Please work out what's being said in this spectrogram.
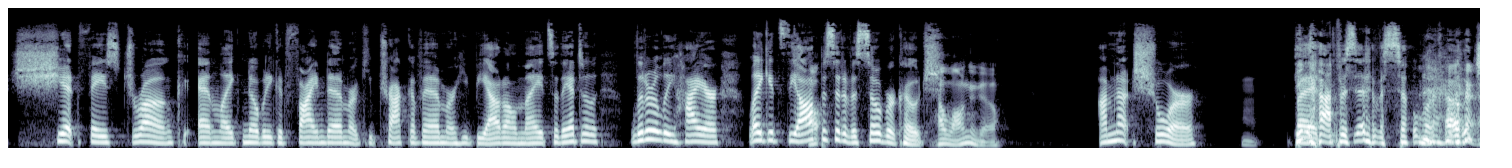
shit faced drunk and like nobody could find him or keep track of him or he'd be out all night. So they had to literally hire like it's the opposite of a sober coach. How long ago? I'm not sure. Hmm. The opposite of a sober coach.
